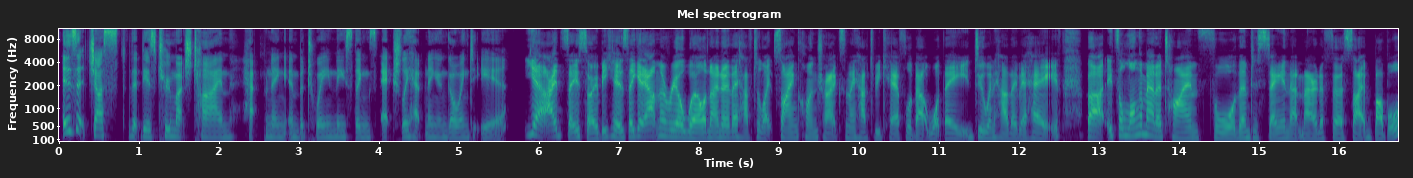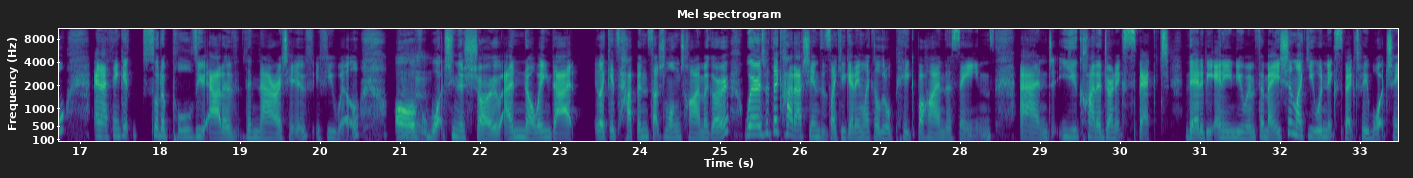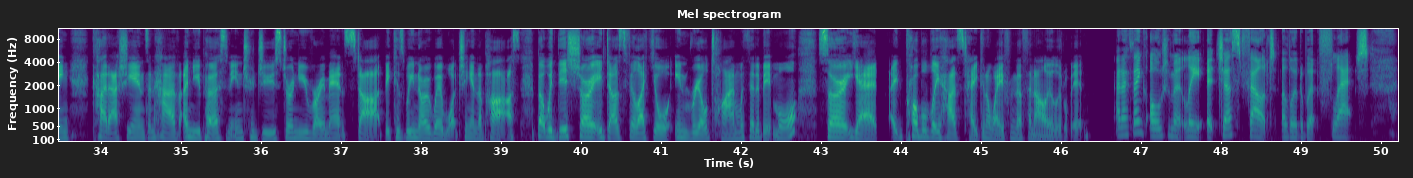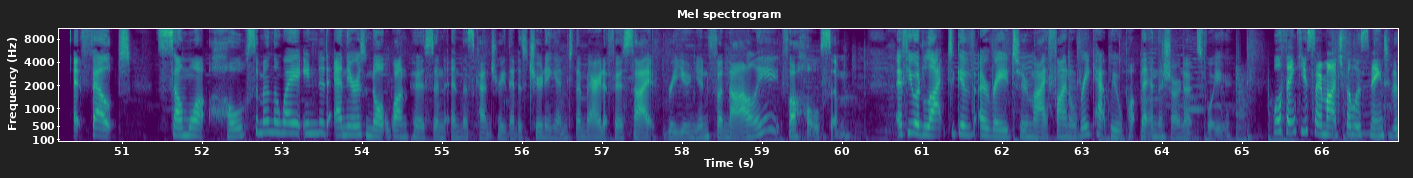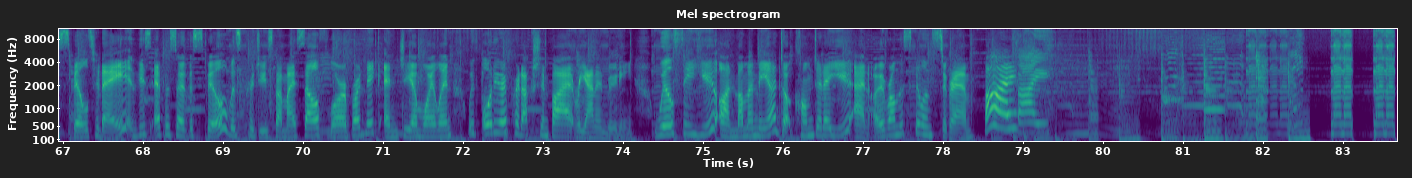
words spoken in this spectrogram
Is it just that there's too much time happening in between these things actually happening and going to air? Yeah, I'd say so because they get out in the real world and I know they have to like sign contracts and they have to be careful about what they do and how they behave. But it's a long amount of time for them to stay in that married at first sight bubble. And I think it sort of pulls you out of the narrative, if you will, of mm-hmm. watching the show and knowing that like it's happened such a long time ago. Whereas with the Kardashians, it's like you're getting like a little peek behind the scenes and you kind of don't expect there to be any new information. Like you wouldn't expect to be watching Kardashians and have a new person introduced or a new romance start because we know we're watching in the past. But with this show, it does feel like you're in real time with it a bit more. So yeah, it probably has taken away from the finale a little bit. And I think ultimately it just felt a little bit flat. It felt somewhat wholesome in the way it ended. And there is not one person in this country that is tuning into the Married at First Sight reunion finale for wholesome. If you would like to give a read to my final recap, we will pop that in the show notes for you. Well, thank you so much for listening to The Spill today. This episode, of The Spill, was produced by myself, Laura Brodnik, and Gia Moylan, with audio production by Rhiannon Mooney. We'll see you on mamamia.com.au and over on The Spill Instagram. Bye! Bye! Na na na na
